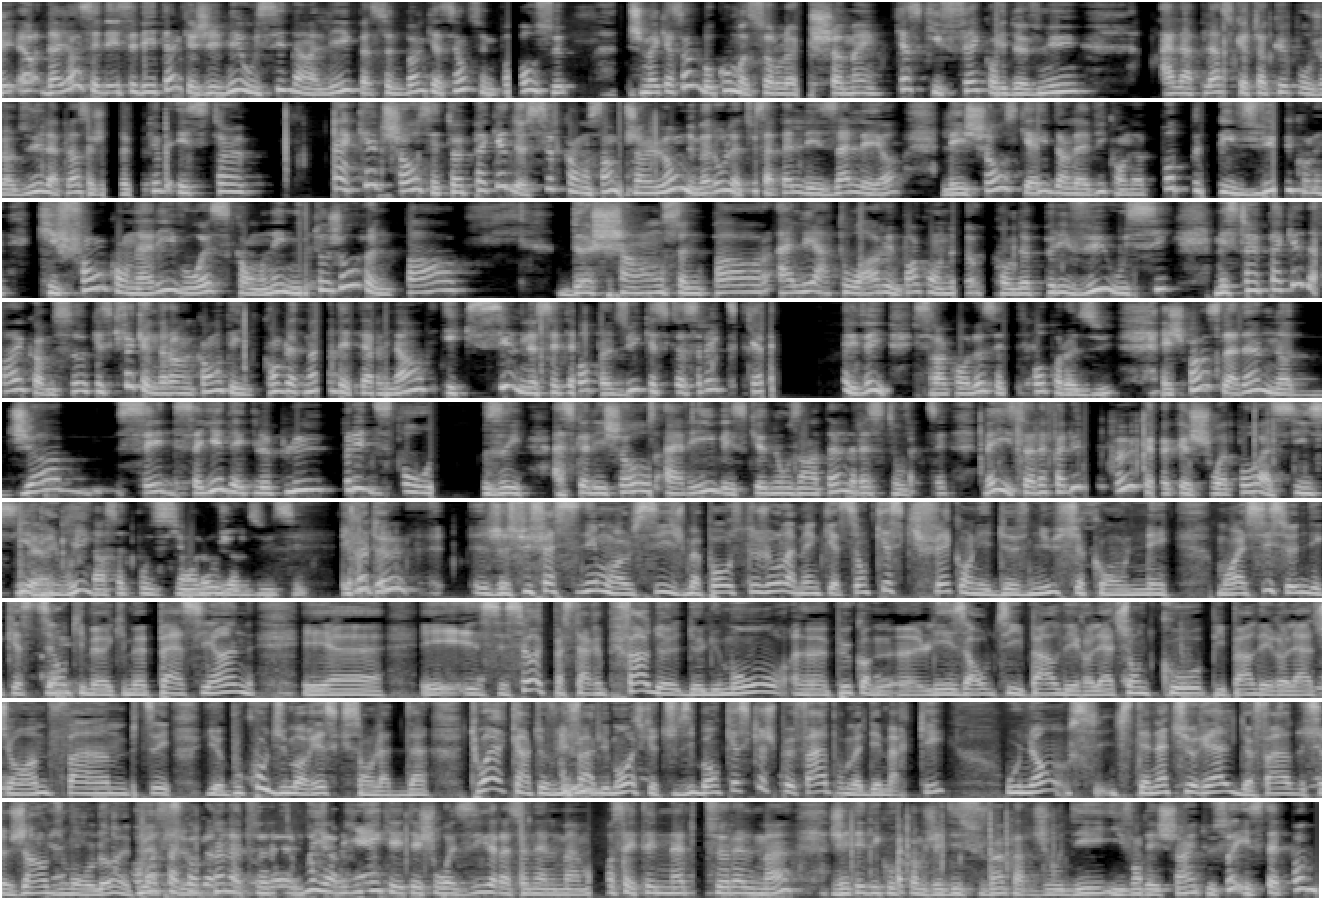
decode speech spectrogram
Mais euh, d'ailleurs, c'est des, des thèmes que j'ai mis aussi dans le livre, parce que c'est une bonne question, tu me poses. Je me questionne beaucoup, moi, sur le chemin. Qu'est-ce qui fait qu'on est devenu à la place que tu occupes aujourd'hui, la place que j'occupe? Et c'est un paquet de choses, c'est un paquet de circonstances. J'ai un long numéro là-dessus, ça s'appelle les aléas, les choses qui arrivent dans la vie qu'on n'a pas prévues, qui font qu'on arrive où est-ce qu'on est. Il y a toujours une part de chance, une part aléatoire, une part qu'on a, a prévue aussi. Mais c'est un paquet d'affaires comme ça. Qu'est-ce qui fait qu'une rencontre est complètement déterminante et que si elle ne s'était pas produite, qu'est-ce que serait? Ce rencontre-là s'était pas produit. Et je pense là-dedans, notre job, c'est d'essayer d'être le plus prédisposé à ce que les choses arrivent et ce que nos antennes restent ouvertes. Mais il serait fallu peu que, que je sois pas assis ici euh, ben dans cette position-là aujourd'hui. Écoute, euh, je suis fasciné moi aussi. Je me pose toujours la même question. Qu'est-ce qui fait qu'on est devenu ce qu'on est? Moi aussi, c'est une des questions qui me qui me passionne. Et euh, et, c'est ça, parce que t'aurais pu faire de, de l'humour un peu comme euh, les autres. Ils parlent des relations de couple, ils parlent des relations hommes-femmes. Il y a beaucoup d'humoristes qui sont là-dedans. Toi, quand tu as voulu faire de l'humour, est-ce que tu dis bon, qu'est-ce que je peux faire pour me démarquer? Ou non C'était naturel de faire ce genre d'humour-là un peu Moi, c'est complètement naturel. Moi, il n'y a rien qui a été choisi rationnellement. Moi, ça a été naturellement. J'ai été découvert, comme j'ai dit souvent, par Jody, Yvon Deschamps et tout ça. Et c'était pas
